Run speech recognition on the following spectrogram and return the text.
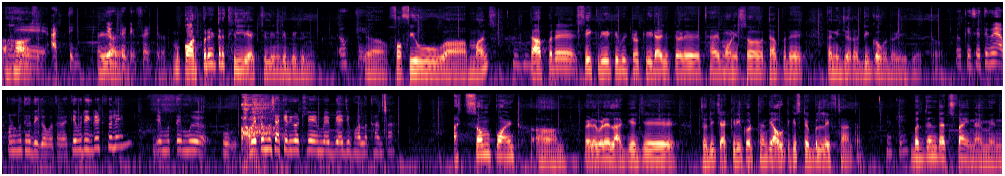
हाँ एक्टिंग yeah, yeah, different ମୁଁ କର୍ପୋରେଟ୍ରେ ଥିଲି actually in the beginning for few months ତାପରେ ସେଇ କ୍ରିଏଟିଭିଟିର କ୍ରୀଡ଼ା ଯେତେବେଳେ ଥାଏ ମଣିଷ ତାପରେ ତା ନିଜର ଦିଗ ବଦଳେଇ ଦିଏ ତ ଓକେ ସେଥିପାଇଁ ଆପଣ ମଧ୍ୟ ଦିଗ ବଦଳାଏ କେବେ ରିଗ୍ରେଟ୍ ଫେଲାଇନି ଯେ ମୋତେ ମୁଁ ହୁଏତ ମୁଁ ଚାକିରି କରିଥିଲେ ମେ ବି ଆଜି ଭଲ ଥାନ୍ତା ଆଟ୍ ସମ୍ ପଏଣ୍ଟ ବେଳେବେଳେ ଲାଗେ ଯେ ଯଦି ଚାକିରି କରିଥାନ୍ତି ଆଉ ଟିକେ ଷ୍ଟେବଲ୍ ଲାଇଫ୍ ଥାନ୍ତା but then that's fine I mean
